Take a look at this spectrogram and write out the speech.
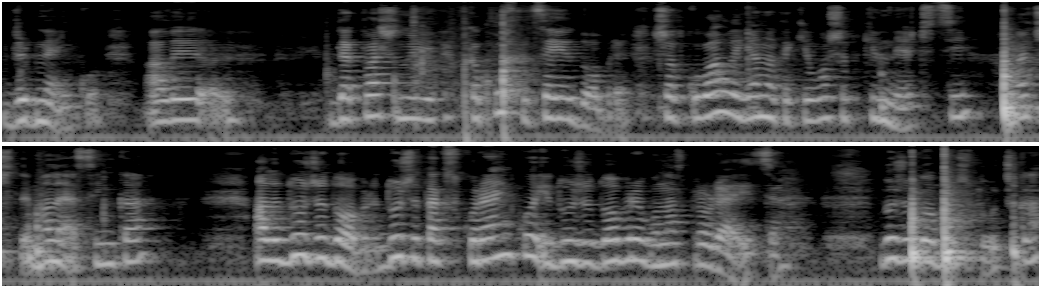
дрібненько. Але е, для квашеної капусти це є добре. Шаткувала я на такій шатківничці. Бачите, малесенька. Але дуже добре, дуже так скоренько і дуже добре вона справляється. Дуже добра штучка.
